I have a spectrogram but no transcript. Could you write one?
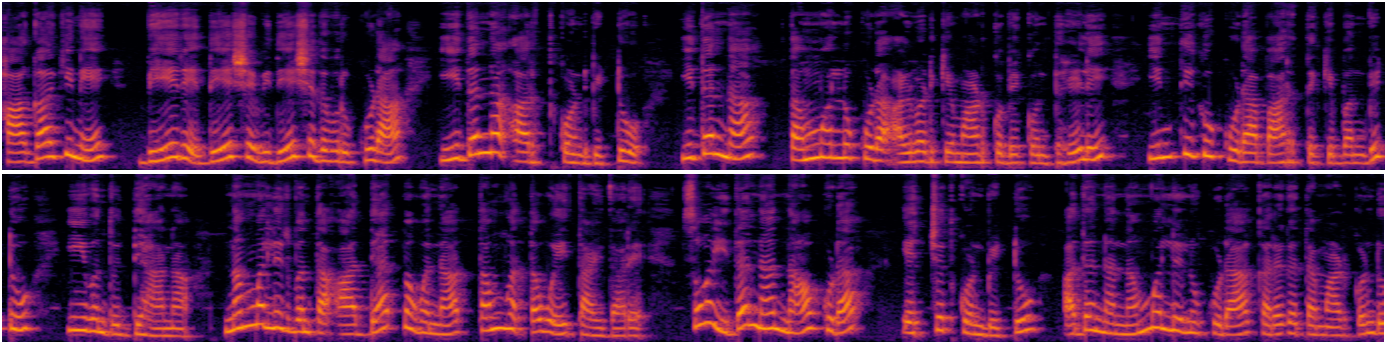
ಹಾಗಾಗಿನೇ ಬೇರೆ ದೇಶ ವಿದೇಶದವರು ಕೂಡ ಇದನ್ನು ಅರ್ಥಕೊಂಡ್ಬಿಟ್ಟು ಇದನ್ನು ತಮ್ಮಲ್ಲೂ ಕೂಡ ಅಳವಡಿಕೆ ಮಾಡ್ಕೋಬೇಕು ಅಂತ ಹೇಳಿ ಇಂದಿಗೂ ಕೂಡ ಭಾರತಕ್ಕೆ ಬಂದ್ಬಿಟ್ಟು ಈ ಒಂದು ಧ್ಯಾನ ನಮ್ಮಲ್ಲಿರುವಂಥ ಆಧ್ಯಾತ್ಮವನ್ನು ತಮ್ಮತ್ತ ಒಯ್ತಾ ಇದ್ದಾರೆ. ಸೊ ಇದನ್ನು ನಾವು ಕೂಡ ಎಚ್ಚೆತ್ಕೊಂಡ್ಬಿಟ್ಟು ಅದನ್ನು ನಮ್ಮಲ್ಲೂ ಕೂಡ ಕರಗತ ಮಾಡಿಕೊಂಡು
